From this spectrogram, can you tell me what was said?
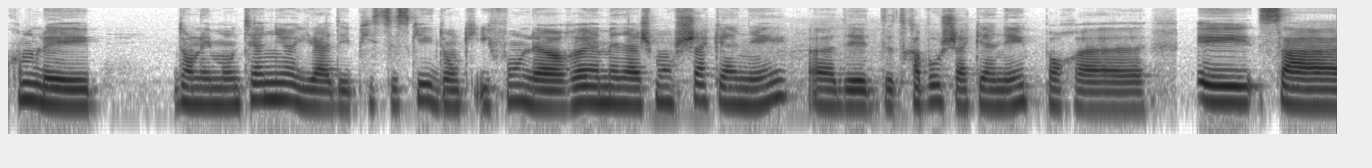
comme les, dans les montagnes, il y a des pistes de ski, donc ils font leur réaménagement chaque année, des, des, travaux chaque année. Pour, et ça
